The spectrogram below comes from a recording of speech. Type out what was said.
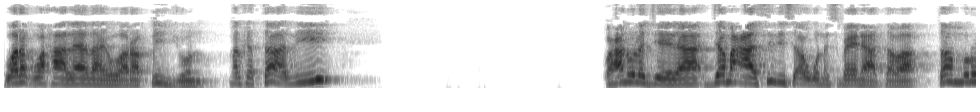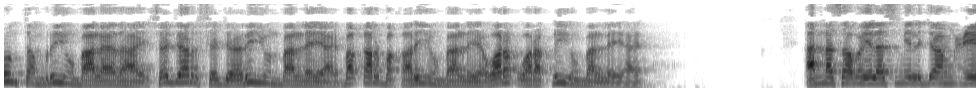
Waraq waxaa leedahay waraqiyun. Marka ta'dii waxaan ula jeedaa jamacaa sidiisa ugu nisbeynay haddaba. Tamrun tamriyun baa leedahay shajar shajariyun baa leeyahay baqar baqariyun baa leeyahay waraq waraqiyun baa leeyahay. Annasabu ila smi ljamci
